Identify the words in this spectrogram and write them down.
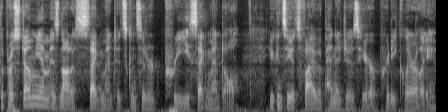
The prostomium is not a segment, it's considered pre-segmental. You can see its five appendages here pretty clearly.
